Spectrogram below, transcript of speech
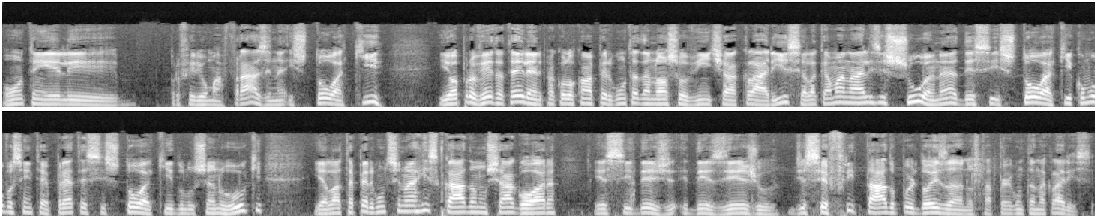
Ontem ele proferiu uma frase, né? Estou aqui e eu aproveito até, Eliane, para colocar uma pergunta da nossa ouvinte, a Clarice, ela quer uma análise sua, né, desse estou aqui, como você interpreta esse estou aqui do Luciano Huck, e ela até pergunta se não é arriscado anunciar agora esse de desejo de ser fritado por dois anos, está perguntando a Clarice.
